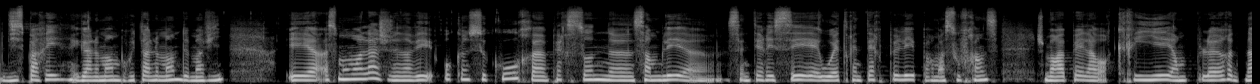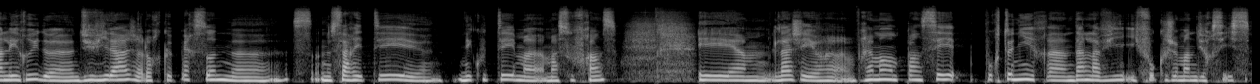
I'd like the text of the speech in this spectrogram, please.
disparaît également brutalement de ma vie. Et à ce moment-là, je n'avais aucun secours. Personne ne semblait euh, s'intéresser ou être interpellé par ma souffrance. Je me rappelle avoir crié en pleurs dans les rues du village alors que personne euh, ne s'arrêtait, euh, n'écoutait ma, souffrance. Et là, j'ai vraiment pensé, pour tenir dans la vie, il faut que je m'endurcisse.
